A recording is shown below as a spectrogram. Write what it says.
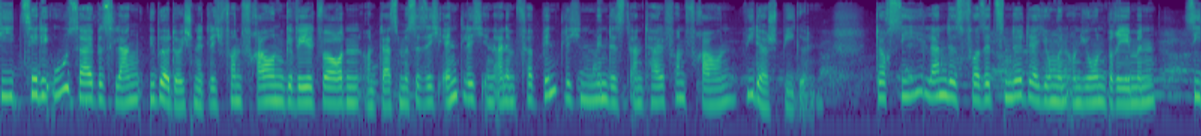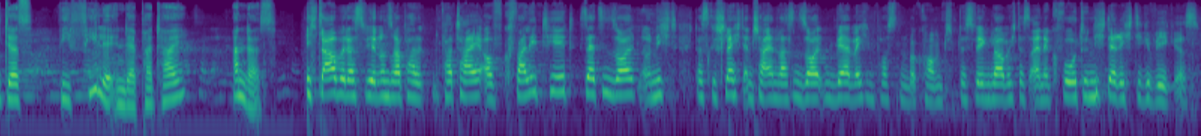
Die CDU sei bislang überdurchschnittlich von Frauen gewählt worden und das müsse sich endlich in einem verbindlichen Mindestanteil von Frauen widerspiegeln. Doch sie, Landesvorsitzende der Jungen Union Bremen, sieht das, wie viele in der Partei, anders. Ich glaube, dass wir in unserer Partei auf Qualität setzen sollten und nicht das Geschlecht entscheiden lassen sollten, wer welchen Posten bekommt. Deswegen glaube ich, dass eine Quote nicht der richtige Weg ist.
